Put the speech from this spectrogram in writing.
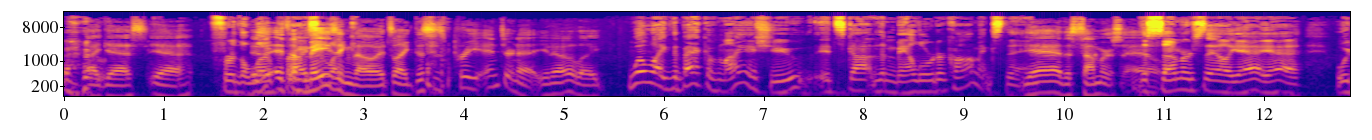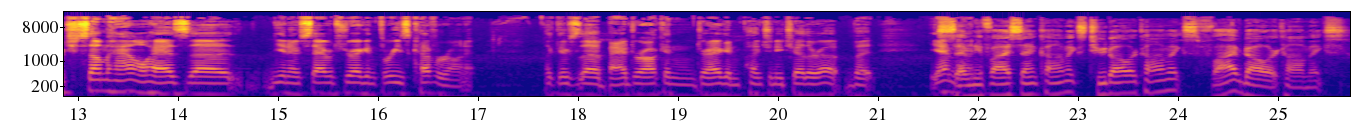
I guess, yeah. For the low It's, it's amazing like- though. It's like this is pre-internet, you know, like Well, like the back of my issue, it's got the mail order comics thing. yeah, the summer sale. The summer sale, yeah, yeah. Which somehow has, uh, you know, Savage Dragon 3's cover on it. Like there's uh, Badrock and Dragon punching each other up. But, yeah, 75 cent comics, $2 comics, $5 comics.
